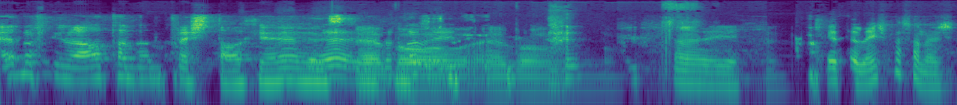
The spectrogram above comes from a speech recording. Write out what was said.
É, no final tá dando trash talk. É, É, É bom, Exatamente. é bom. Ai, excelente personagem.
